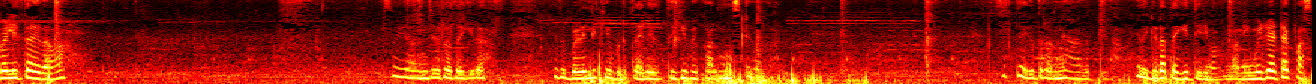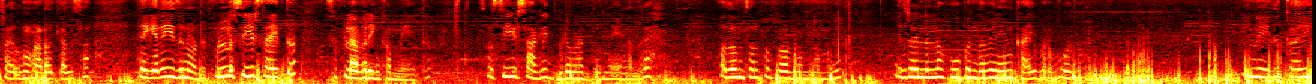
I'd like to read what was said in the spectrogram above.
ಬೆಳೀತಾ ಇದ್ದಾವೆ ಸೊ ಈ ಅಂಜೂರದ ಗಿಡ ಇದು ಬೆಳಿಲಿಕ್ಕೆ ಬಿಡ್ತಾ ಇಲ್ಲ, ಇದು ತೆಗಿಬೇಕು ಆಲ್ಮೋಸ್ಟ್ ಇವಾಗ. ತೆಗೆದ್ರೇ ಆಗುತ್ತೆ ಇದು. ಗಿಡ ತೆಗಿತೀನಿ ನಾನು ಇಮಿಡಿಯೇಟಾಗಿ ಫಸ್ಟ್ ಅದು ಮಾಡೋ ಕೆಲಸ ತೆಗೆದೆ, ಇದು ನೋಡಿರಿ ಫುಲ್ ಸೀಡ್ಸ್ ಆಯಿತು ಸೊ ಫ್ಲವರಿಂಗ್ ಕಮ್ಮಿ ಆಯಿತು. ಸೊ ಸೀಡ್ಸ್ ಆಗ್ಲಿಕ್ಕೆ ಬಿಡಬಾರ್ದು ಏನಂದರೆ, ಅದೊಂದು ಸ್ವಲ್ಪ ಪ್ರಾಬ್ಲಮ್ ನಮಗೆ. ಇದರಲ್ಲೆಲ್ಲ ಹೂ ಬಂದವೆ, ಏನು ಕಾಯಿ ಬರ್ಬೋದು? ಇನ್ನು ಇದು ಕಾಯಿ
